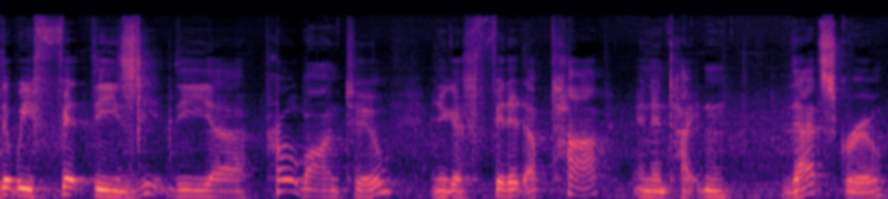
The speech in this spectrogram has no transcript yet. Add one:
that we fit the, Z, the uh, probe onto and you're going to fit it up top and then tighten that screw.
